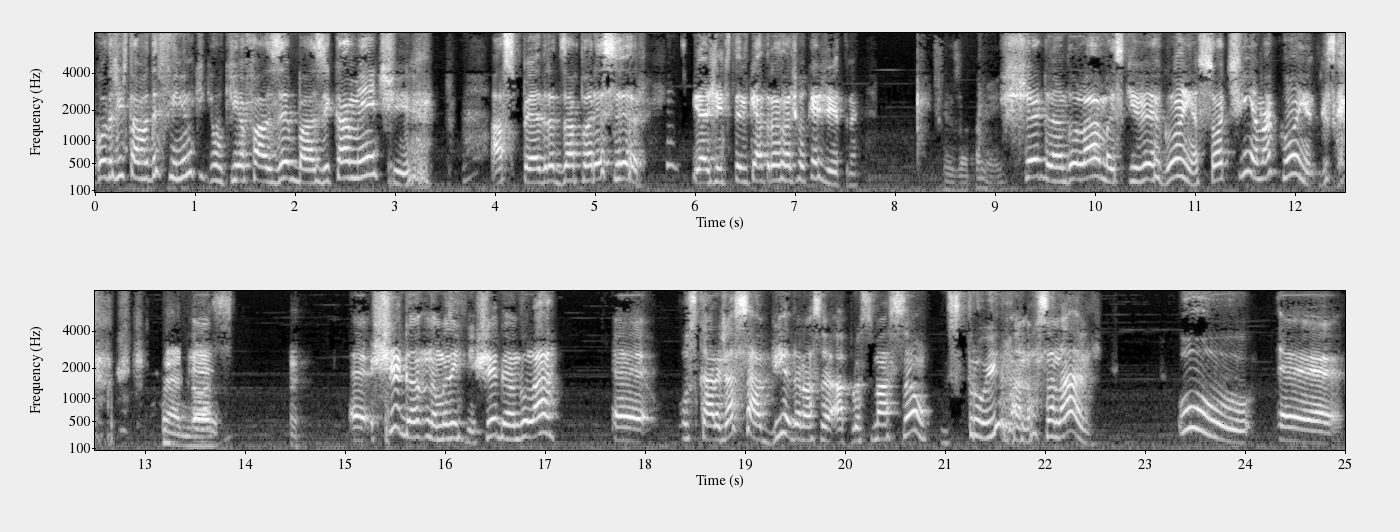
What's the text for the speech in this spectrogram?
quando a gente tava definindo o que, o que ia fazer, basicamente, as pedras desapareceram. E a gente teve que lá de qualquer jeito, né? Exatamente. Chegando lá, mas que vergonha, só tinha maconha. Nossa. É, chegando, não, mas enfim, chegando lá, é, os caras já sabiam da nossa aproximação, destruíram a nossa nave. O é,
